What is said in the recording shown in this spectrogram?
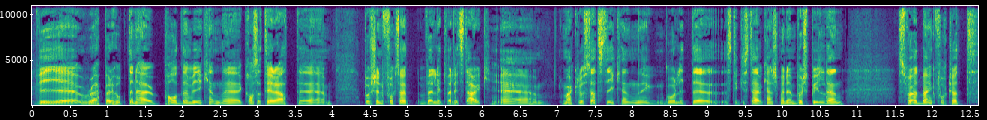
Vi eh, wrappar ihop den här podden. Vi kan eh, konstatera att eh, börsen är fortsatt väldigt, väldigt stark. Eh, makrostatistiken går lite stick i stäv kanske med den börsbilden. Swedbank fortsatt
